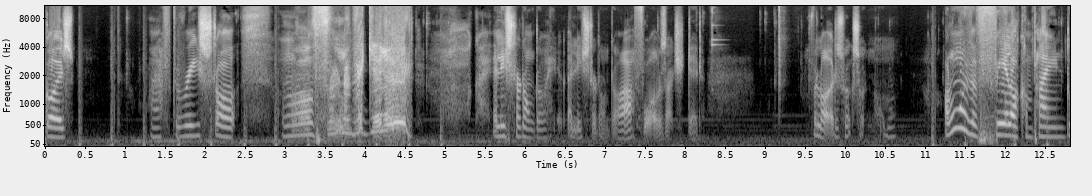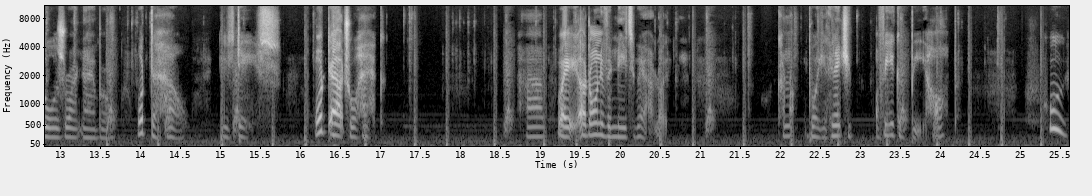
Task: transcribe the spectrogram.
Guys, I have to restart. Oh, from the beginning. Okay, at least I don't die. At least I don't die. I thought I was actually dead. I feel like I just looks like normal. I don't even feel like I'm playing doors right now, bro. What the hell is this? What the actual heck? Uh, wait, I don't even need to be out, like... Can I... Boy, you can actually... I think you could beat Harp. Whew.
